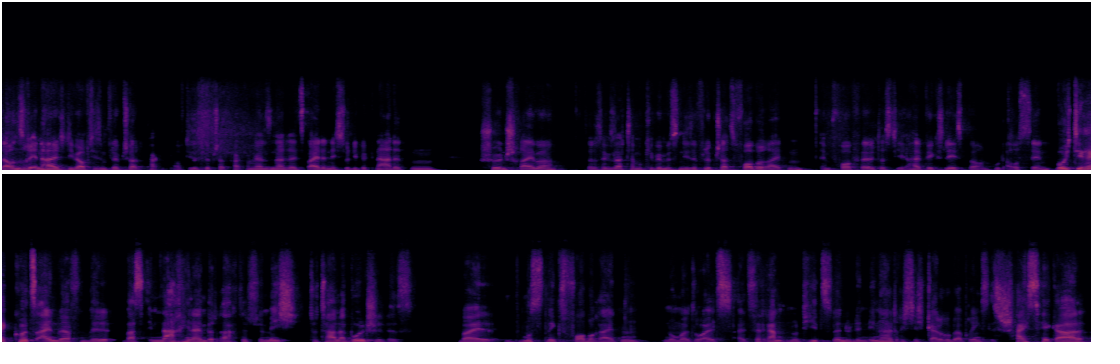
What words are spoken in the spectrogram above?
da unsere Inhalte, die wir auf diesem Flipchart packen, auf dieses Flipchart packen. Und wir sind halt jetzt beide nicht so die begnadeten Schönschreiber, dass wir gesagt haben, okay, wir müssen diese Flipcharts vorbereiten im Vorfeld, dass die halbwegs lesbar und gut aussehen. Wo ich direkt kurz einwerfen will, was im Nachhinein betrachtet für mich totaler Bullshit ist. Weil du musst nichts vorbereiten, nur mal so als, als Randnotiz, wenn du den Inhalt richtig geil rüberbringst, ist scheißegal.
